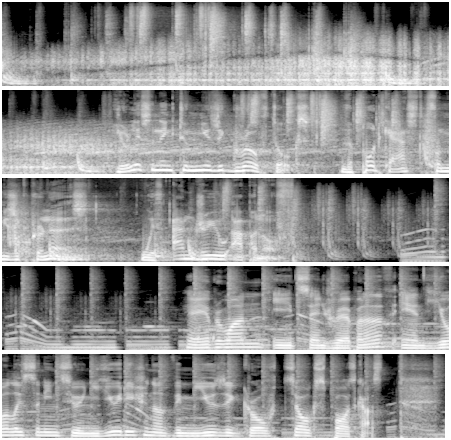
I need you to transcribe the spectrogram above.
You're listening to Music Growth Talks, the podcast for musicpreneurs, with Andrew Apanov. Hey everyone, it's Andrew Apanov, and you're listening to a new edition of the Music Growth Talks podcast.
